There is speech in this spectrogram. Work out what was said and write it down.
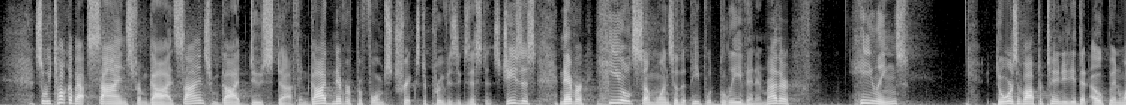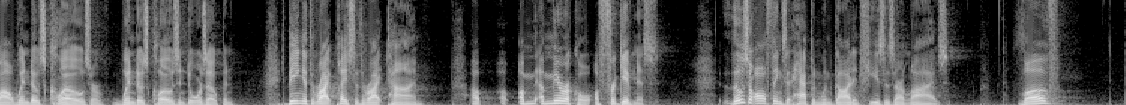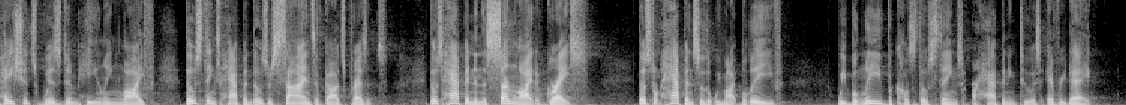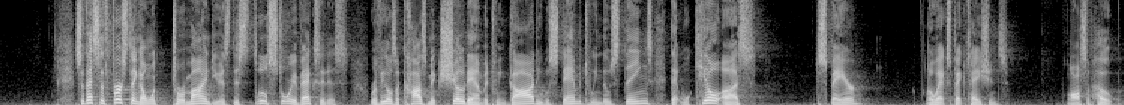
So we talk about signs from God. Signs from God do stuff, and God never performs tricks to prove his existence. Jesus never healed someone so that people would believe in him. Rather, healings, doors of opportunity that open while windows close, or windows close and doors open, being at the right place at the right time, a, a, miracle of forgiveness. Those are all things that happen when God infuses our lives. Love, patience, wisdom, healing, life, those things happen. Those are signs of God's presence. Those happen in the sunlight of grace. Those don't happen so that we might believe. We believe because those things are happening to us every day. So that's the first thing I want to remind you is this little story of Exodus reveals a cosmic showdown between God who will stand between those things that will kill us, despair, low expectations, loss of hope.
